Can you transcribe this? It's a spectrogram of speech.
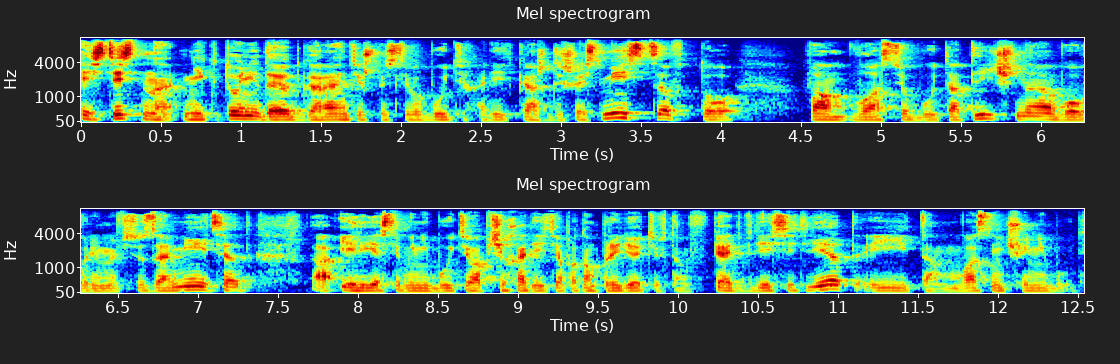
Естественно, никто не дает гарантии, что если вы будете ходить каждые 6 месяцев, то вам, у вас все будет отлично, вовремя все заметят, а, или если вы не будете вообще ходить, а потом придете в, там, в 5-10 лет, и там у вас ничего не будет.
